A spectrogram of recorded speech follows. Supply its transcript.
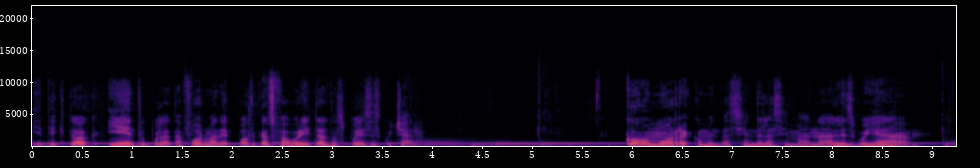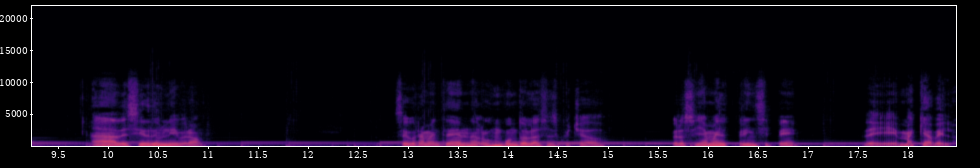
y TikTok y en tu plataforma de podcast favoritas nos puedes escuchar. Como recomendación de la semana les voy a, a decir de un libro. Seguramente en algún punto lo has escuchado, pero se llama El Príncipe de Maquiavelo.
